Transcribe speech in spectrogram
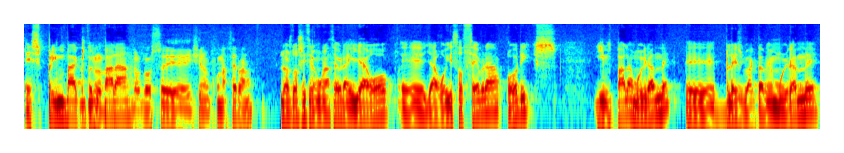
Springback, Impala. los, los dos se hicieron con una cebra, ¿no? Los dos hicieron una cebra y Yago, eh, Yago hizo cebra, Oryx, Impala muy grande, eh, Blazeback también muy grande,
